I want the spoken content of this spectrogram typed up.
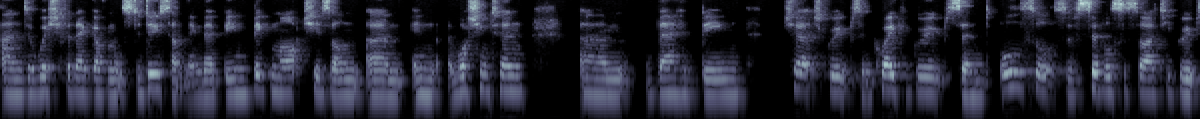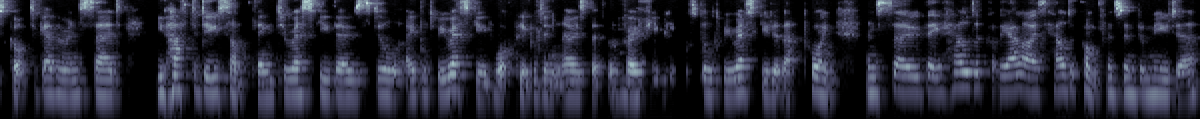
and a wish for their governments to do something. There'd been big marches on um, in Washington. Um, there had been church groups and Quaker groups and all sorts of civil society groups got together and said, you have to do something to rescue those still able to be rescued. What people didn't know is that there were very few people still to be rescued at that point. And so they held a, the Allies held a conference in Bermuda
